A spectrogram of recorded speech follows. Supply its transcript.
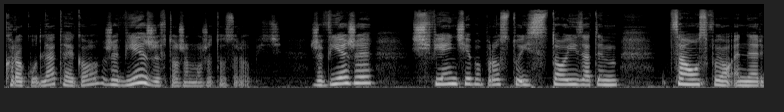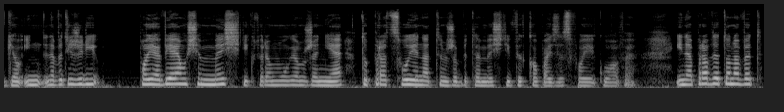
kroku dlatego, że wierzy w to, że może to zrobić. Że wierzy święcie po prostu i stoi za tym całą swoją energią. I nawet jeżeli pojawiają się myśli, które mówią, że nie, to pracuję nad tym, żeby te myśli wykopać ze swojej głowy. I naprawdę to nawet,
